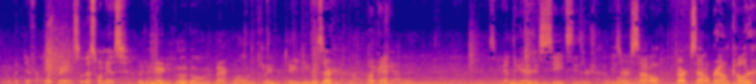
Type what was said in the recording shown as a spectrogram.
A little bit different wood grain. So this one is. There's a Heritage logo on the back wall and the sleeper too. You Is there? might take a Okay. So you got the Heritage seats. These are these are a saddle dark saddle brown color.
